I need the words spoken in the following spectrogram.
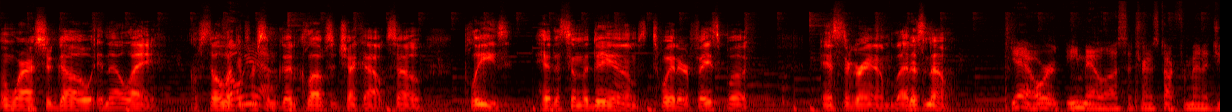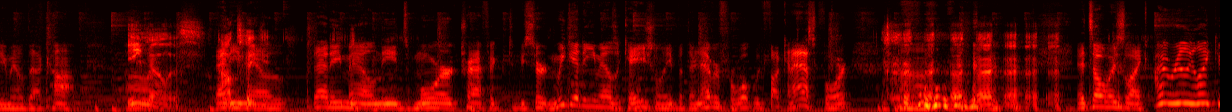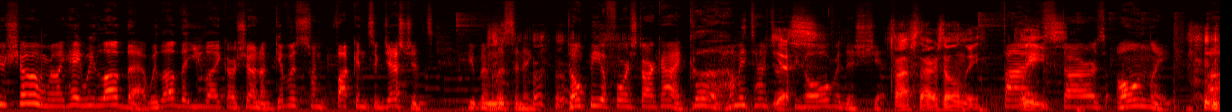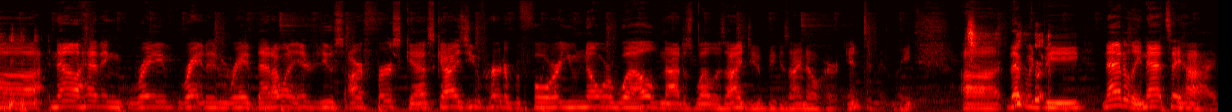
on where I should go in LA. I'm still Oh, looking for yeah. some good clubs to check out. So please hit us in the DMs, Twitter, Facebook, Instagram. Let us know. Yeah, or email us at transtalkformen at gmail.com. Email us. That I'll take it. email that email needs more traffic to be certain. We get emails occasionally, but they're never for what we fucking ask for. Um, it's always like, I really like your show, and we're like, hey, we love that. We love that you like our show. Now give us some fucking suggestions if you've been listening. Don't be a four star guy. Good. How many times do we have to go over this shit? Five stars only. Five please. stars only. Uh, now, having raved, ranted and raved that, I want to introduce our first guest. Guys, you've heard her before. You know her well, not as well as I do because I know her intimately. Uh, that would be Natalie. Nat, say hi.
